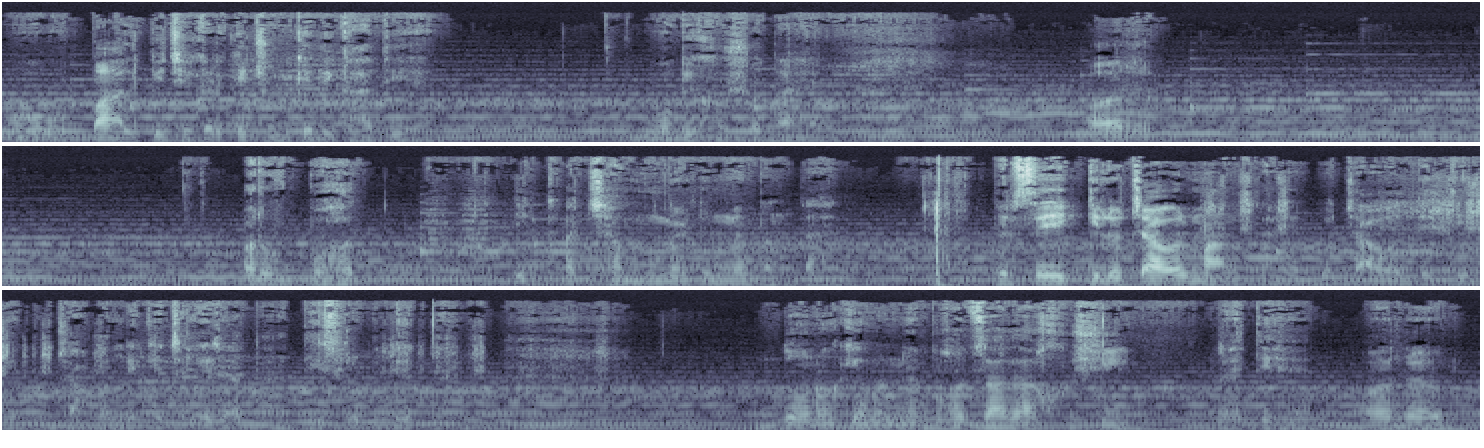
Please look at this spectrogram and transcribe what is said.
वो बाल पीछे करके झुमके दिखाती है, वो भी खुश होता है। और और बहुत एक अच्छा मोमेंट उनमें बनता है। फिर से एक किलो चावल माँगता है, वो चावल देती है वो चावल लेके चले जाता है, तीस रुपये देते हैं। दोनों के मन में बहुत ज़्यादा खुशी रहती है, और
